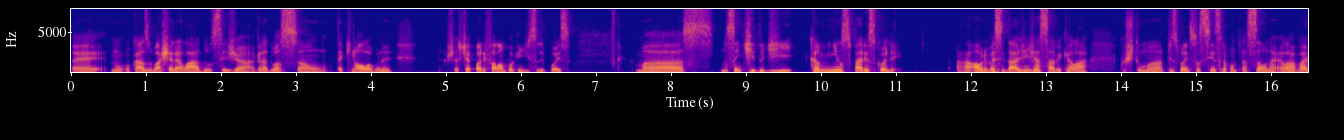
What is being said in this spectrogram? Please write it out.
é, no, caso bacharelado, seja graduação tecnólogo, né? Já pode falar um pouquinho disso depois, mas no sentido de caminhos para escolher. A, universidade a gente já sabe que ela costuma, principalmente sua ciência da computação, né, ela vai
